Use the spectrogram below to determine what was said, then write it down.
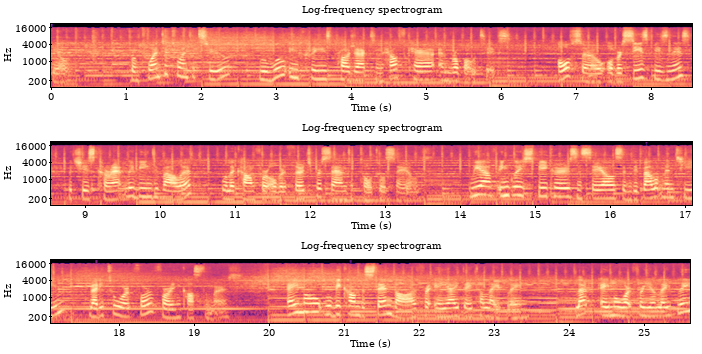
field. From 2022, we will increase projects in healthcare and robotics. Also, overseas business, which is currently being developed, will account for over 30% of total sales. We have English speakers in sales and development team ready to work for foreign customers. AIMMO will become the standard for AI data labeling. Let AIMMO work for you labeling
